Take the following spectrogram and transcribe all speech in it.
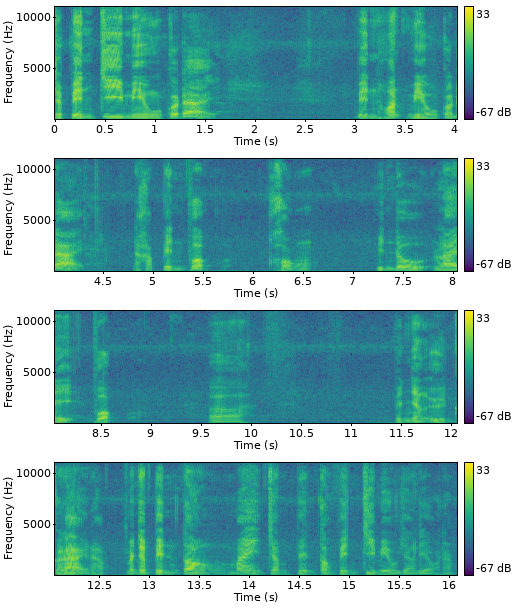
จะเป็น Gmail ก็ได้ เป็น Hotmail ก็ได้นะครับ เป็นพวกของ Windows Live พวกเอ่อ เป็นอย่างอื่นก็ได้นะครับ ไม่จำเป็นต้องไม่จำเป็นต้องเป็น Gmail อย่างเดียวนะครับ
